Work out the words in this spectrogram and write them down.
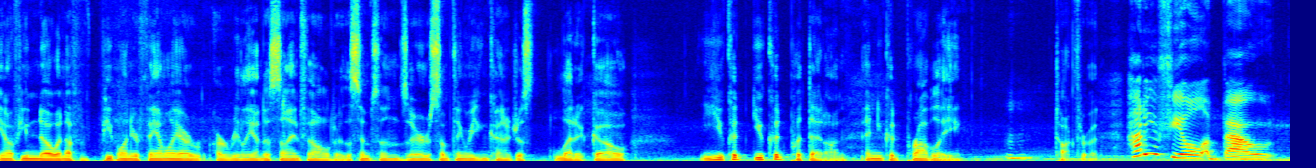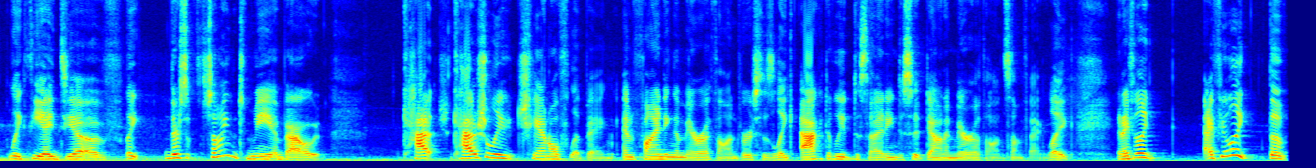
you know, if you know enough of people in your family are, are really into Seinfeld or The Simpsons or something where you can kind of just let it go, you could you could put that on and you could probably mm-hmm. talk through it. How do you feel about like the idea of like there's something to me about ca- casually channel flipping and finding a marathon versus like actively deciding to sit down and marathon something. Like and I feel like I feel like the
